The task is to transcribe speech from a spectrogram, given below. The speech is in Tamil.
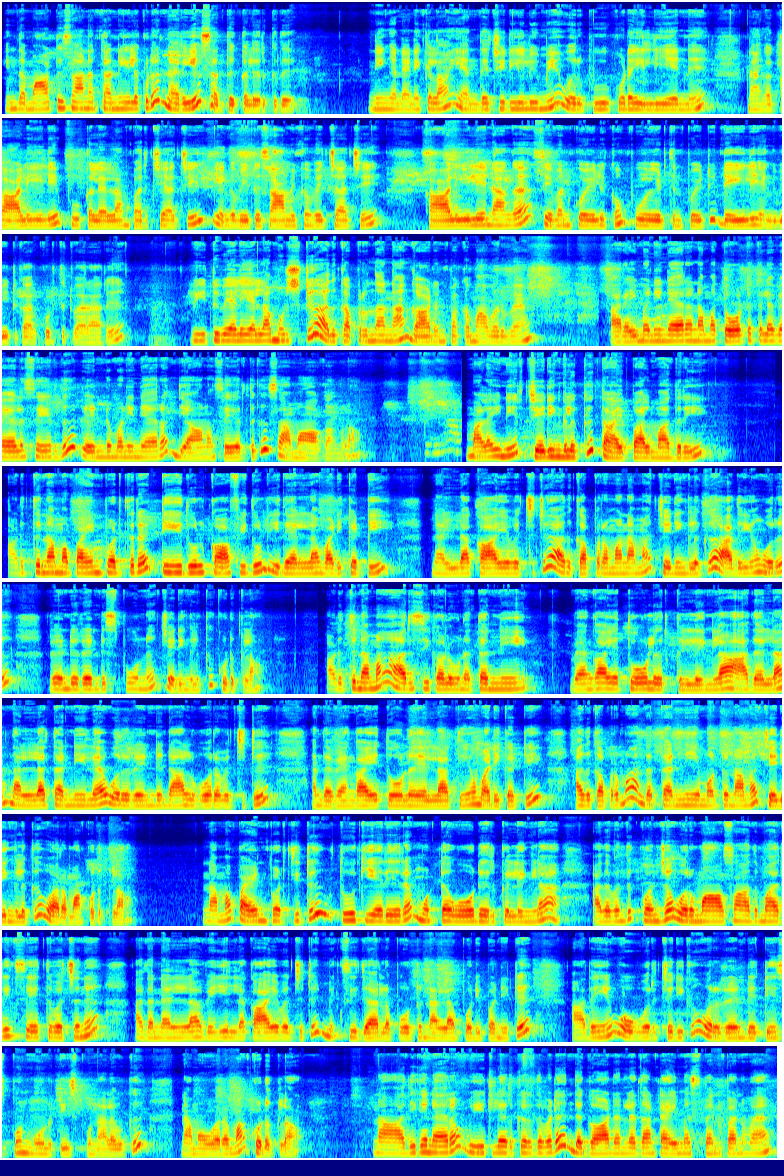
இந்த மாட்டு சாண தண்ணியில் கூட நிறைய சத்துக்கள் இருக்குது. நீங்கள் நினைக்கலாம் எந்த செடியிலையுமே ஒரு பூ கூட இல்லையேன்னு. நாங்கள் காலையிலே பூக்கள் எல்லாம் பறிச்சாச்சு எங்கள் வீட்டு சாமிக்கும் வச்சாச்சு. காலையிலே நாங்கள் சிவன் கோயிலுக்கும் பூ எடுத்துன்னு போயிட்டு டெய்லி எங்கள் வீட்டுக்கார் கொடுத்துட்டு வராரு. வீட்டு வேலையெல்லாம் முடிச்சுட்டு அதுக்கப்புறம் தான் நான் கார்டன் பக்கமாக வருவேன். அரை மணி நேரம் நம்ம தோட்டத்தில் வேலை செய்கிறது ரெண்டு மணி நேரம் தியானம் செய்கிறதுக்கு சமம் ஆகுங்களாம். மழை நீர் செடிங்களுக்கு தாய்ப்பால் மாதிரி. அடுத்து நம்ம பயன்படுத்துகிற டீ தூள் காஃபி தூள் இதெல்லாம் வடிகட்டி நல்லா காய வச்சுட்டு அதுக்கப்புறமா நம்ம செடிங்களுக்கு அதையும் ஒரு ரெண்டு ரெண்டு ஸ்பூனு செடிங்களுக்கு கொடுக்கலாம். அடுத்து நம்ம அரிசி கழுவுன தண்ணி வெங்காய தோல் இருக்கு இல்லைங்களா? அதெல்லாம் நல்லா தண்ணியில் ஒரு ரெண்டு நாள் ஊற வச்சுட்டு அந்த வெங்காய தோல் எல்லாத்தையும் வடிகட்டி அதுக்கப்புறமா அந்த தண்ணியை மட்டும் நாம் செடிங்களுக்கு உரமாக கொடுக்கலாம். நம்ம பயன்படுத்திட்டு தூக்கி எறிகிற முட்டை ஓடு இருக்குது இல்லைங்களா? அதை வந்து கொஞ்சம் ஒரு மாதம் அது மாதிரி சேர்த்து வச்சுன்னு அதை நல்லா வெயிலில் காய வச்சுட்டு மிக்சி ஜாரில் போட்டு நல்லா பொடி பண்ணிவிட்டு அதையும் ஒவ்வொரு செடிக்கும் ஒரு ரெண்டு டீஸ்பூன் மூணு டீஸ்பூன் அளவுக்கு நம்ம உரமாக கொடுக்கலாம். நான் அதிக நேரம் வீட்டில் இருக்கிறத விட இந்த கார்டனில் தான் டைமை ஸ்பெண்ட் பண்ணுவேன்.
